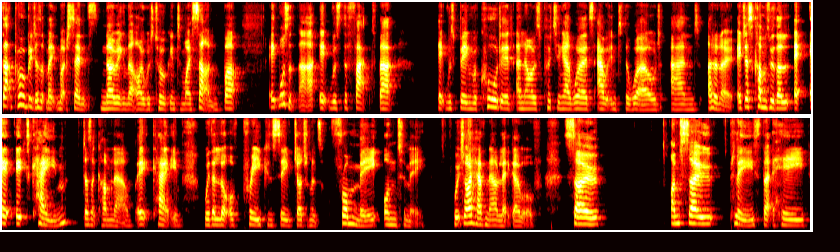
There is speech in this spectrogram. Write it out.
that probably doesn't make much sense knowing that I was talking to my son. But it wasn't that. It was the fact that it was being recorded and I was putting our words out into the world. And I don't know, it just comes with a, it, it, came, doesn't come now, it came with a lot of preconceived judgments from me onto me, which I have now let go of. So I'm so pleased that he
